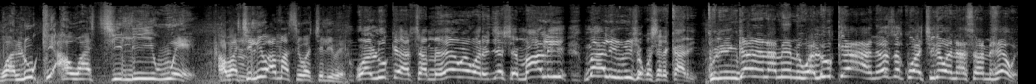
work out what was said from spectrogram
Waluki awachiliwe, awachiliwe ama asiwachiliwe. Waluke asamehewe, warejeshe mali, mali irudishwe kwa serikali. Kulingana na mimi, Waluke anaweza kuachiliwa na asamehewe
